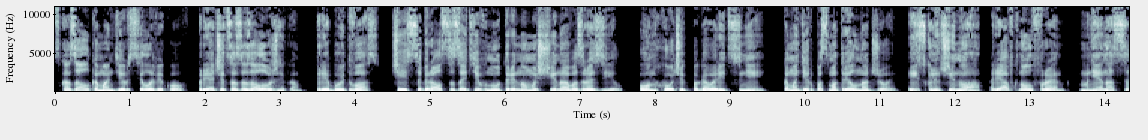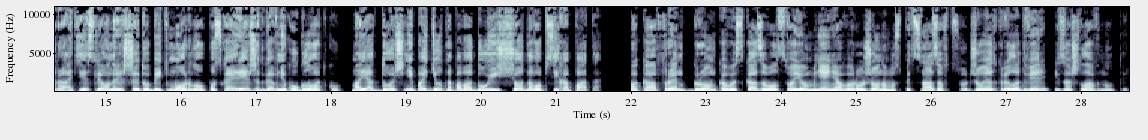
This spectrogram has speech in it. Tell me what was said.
сказал командир силовиков. "Прячется за заложником, требует вас". Чейз собирался зайти внутрь, но мужчина возразил. Он хочет поговорить с ней. Командир посмотрел на Джой. "Исключено", рявкнул Фрэнк. "Мне насрать, если он решит убить Морлоу, пускай режет говнюку глотку. Моя дочь не пойдет на поводу еще одного психопата". Пока Фрэнк громко высказывал свое мнение вооруженному спецназовцу, Джой открыла дверь и зашла внутрь.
